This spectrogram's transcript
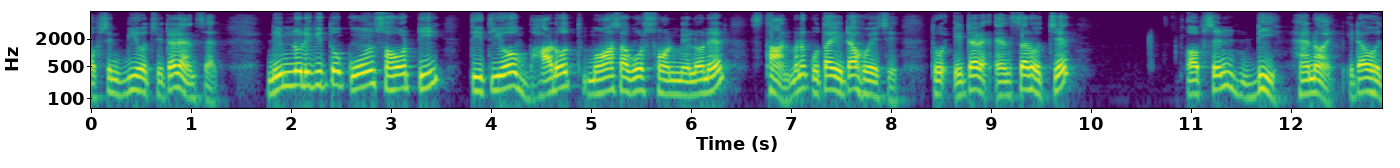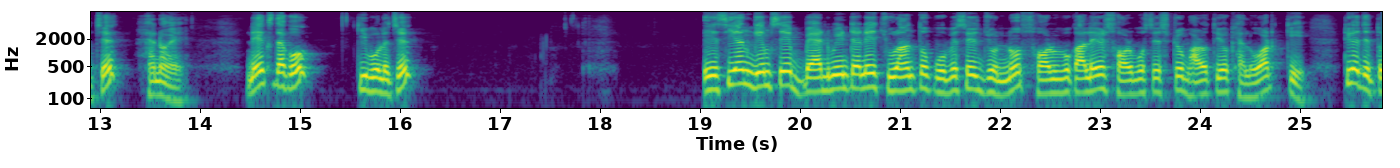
অপশন বি হচ্ছে এটার অ্যান্সার নিম্নলিখিত কোন শহরটি তৃতীয় ভারত মহাসাগর সম্মেলনের স্থান। মানে কোথায় এটা হয়েছে? তো এটার অ্যান্সার হচ্ছে অপশন ডি হ্যানয়। এটাও হচ্ছে হ্যানয়ে। নেক্সট দেখো কি বলেছে? এশিয়ান গেমসে ব্যাডমিন্টনে চূড়ান্ত প্রবেশের জন্য সর্বকালের সর্বশ্রেষ্ঠ ভারতীয় খেলোয়াড় কে? ঠিক আছে, তো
